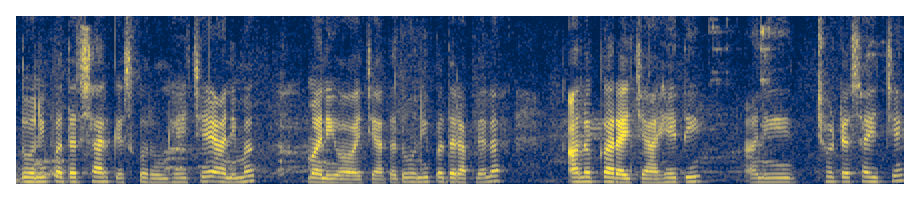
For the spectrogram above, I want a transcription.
दोन्ही पदर सारखेच करून घ्यायचे आणि मग मनी वावायचे. आता दोन्ही पदर आपल्याला अलग करायचे आहे ती आणि छोट्या साईजचे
